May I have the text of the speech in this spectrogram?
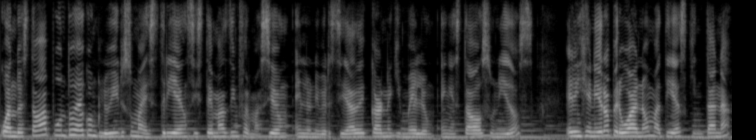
Cuando estaba a punto de concluir su maestría en sistemas de información en la Universidad de Carnegie Mellon en Estados Unidos, el ingeniero peruano Matías Quintana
